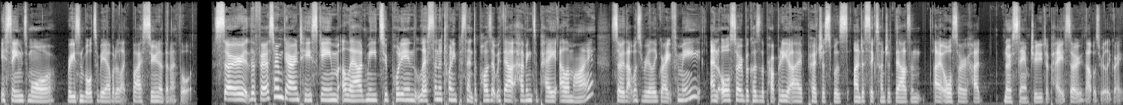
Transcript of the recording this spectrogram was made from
it seemed more reasonable to be able to like buy sooner than I thought. So, the first home guarantee scheme allowed me to put in less than a 20% deposit without having to pay LMI. So, that was really great for me. And also because the property I purchased was under 600,000, I also had no stamp duty to pay. So, that was really great.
